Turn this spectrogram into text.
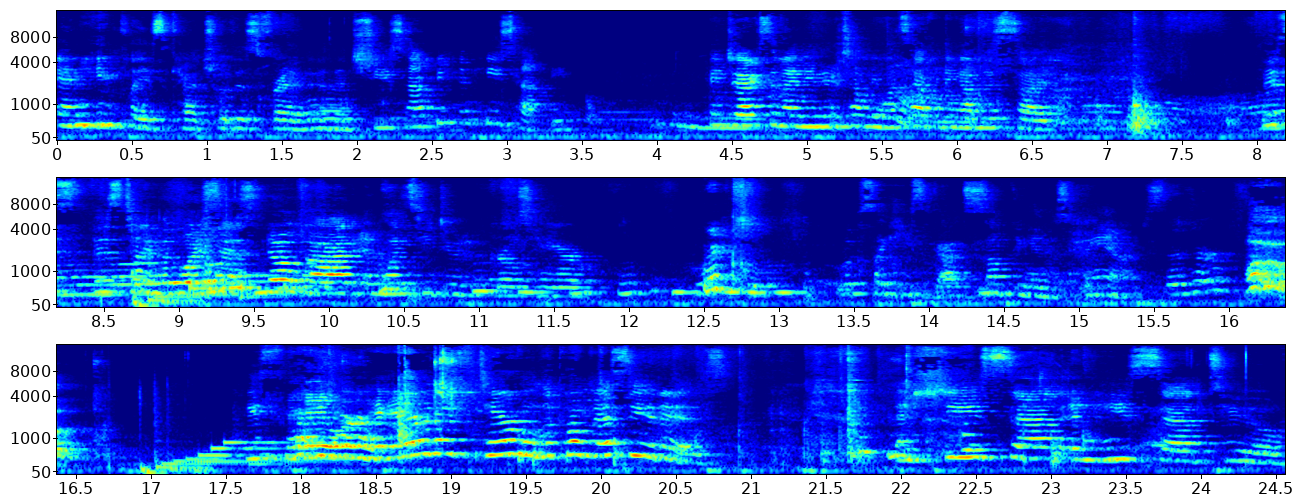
And he plays catch with his friend, and then she's happy and he's happy. Hey, Jackson, I need you to tell me what's happening on this side. This this time the boy says, no, God, and what's he do to the girl's hair? Looks like he's got something in his hand. Scissors? He's cutting her hair? That's terrible. Look how messy it is. And she's sad and he's sad too.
